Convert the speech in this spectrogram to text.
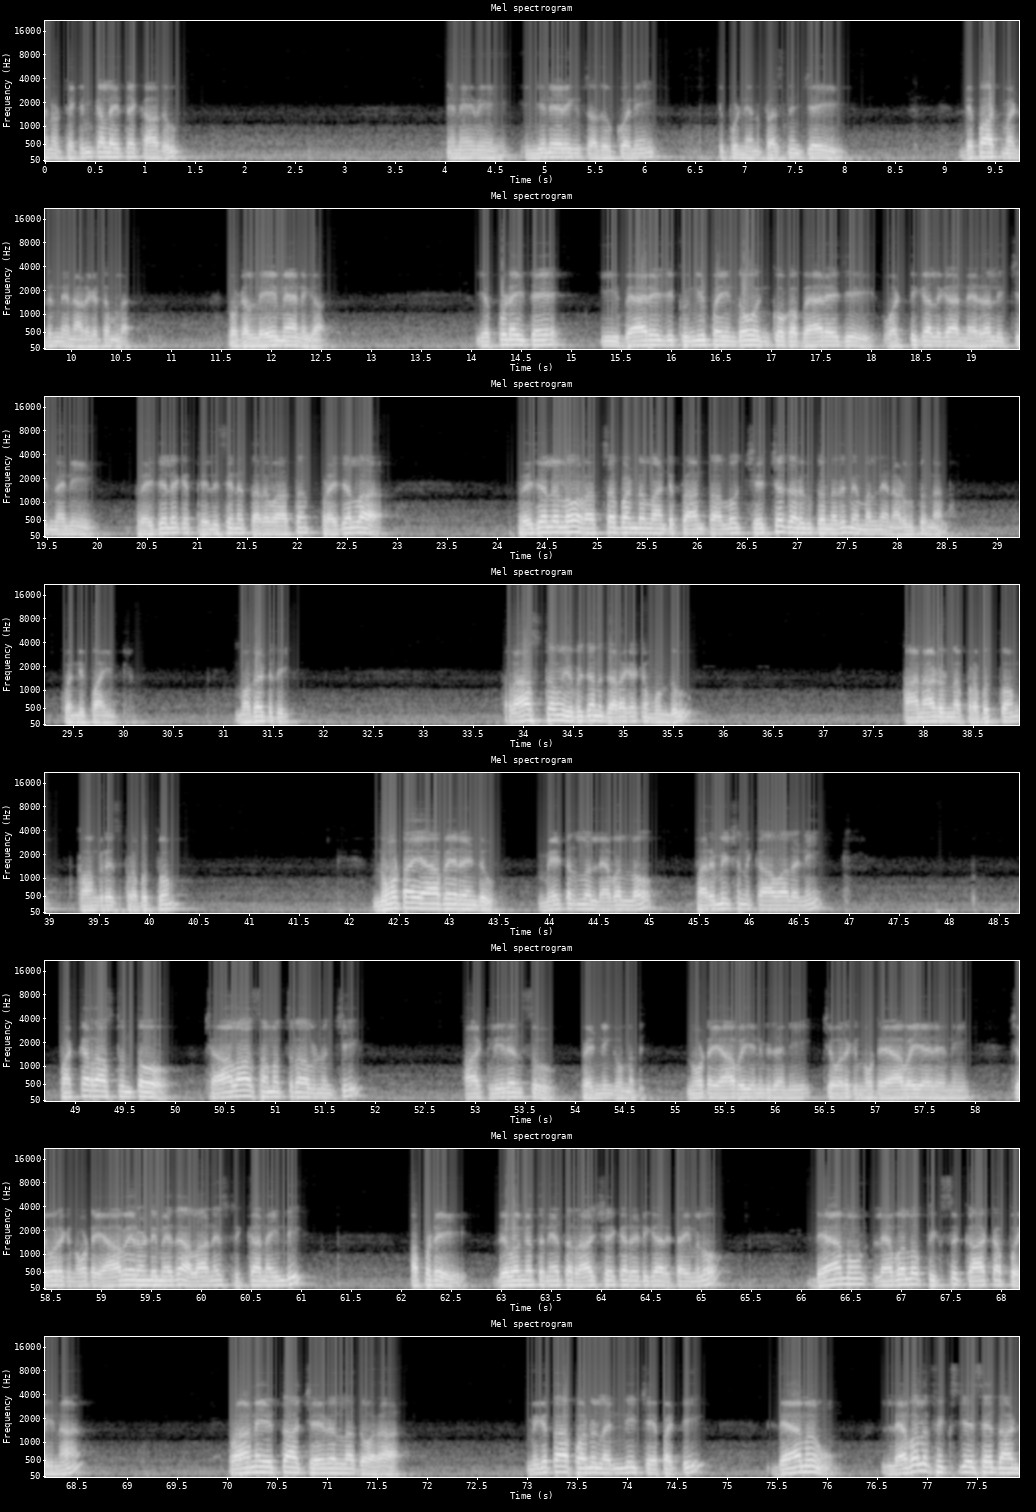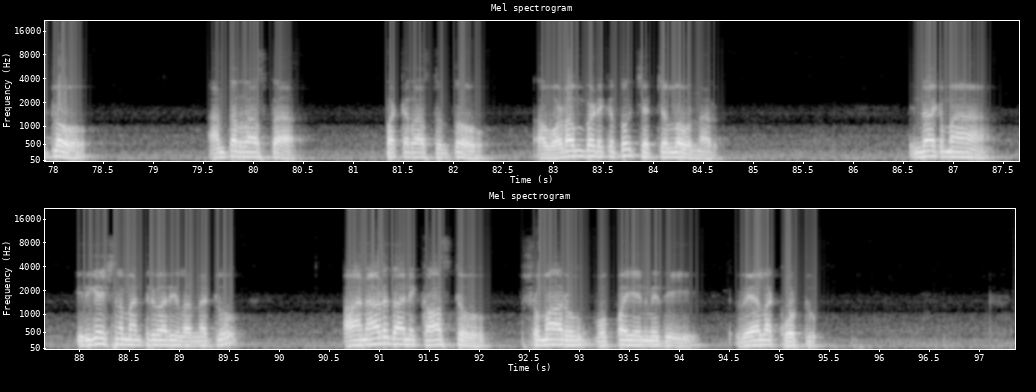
నేను టెక్నికల్ అయితే కాదు. నేనేమి ఇంజనీరింగ్ చదువుకొని ఇప్పుడు నేను ప్రశ్నించే డిపార్ట్మెంట్ని నేను అడగటంలా. ఒక లేమ్యాన్గా ఎప్పుడైతే ఈ బ్యారేజీ కుంగిపోయిందో ఇంకొక బ్యారేజీ వర్టికల్గా నెర్రలిచ్చిందని ప్రజలకు తెలిసిన తర్వాత ప్రజల ప్రజలలో రచ్చబండ లాంటి ప్రాంతాల్లో చర్చ జరుగుతున్నది మిమ్మల్ని నేను అడుగుతున్నాను. కొన్ని పాయింట్లు. మొదటిది రాష్ట్రం విభజన జరగక ముందు ఆనాడున్న ప్రభుత్వం కాంగ్రెస్ ప్రభుత్వం నూట యాభై రెండు మీటర్ల లెవెల్లో పర్మిషన్ కావాలని పక్క రాష్ట్రంతో చాలా సంవత్సరాల నుంచి ఆ క్లియరెన్స్ పెండింగ్ ఉన్నది. నూట యాభై ఎనిమిది అని చివరికి నూట యాభై ఆరు అని చివరికి నూట యాభై రెండు మీద అలానే స్ట్రిక్కాన్ అయింది అప్పటి దివంగత నేత రాజశేఖర రెడ్డి గారి టైంలో డ్యాము లెవెల్ ఫిక్స్ కాకపోయినా ప్రాణయిత చేవెళ్ళ ద్వారా మిగతా పనులన్నీ చేపట్టి డ్యాము లెవెల్ ఫిక్స్ చేసే దాంట్లో అంతర్రాష్ట్ర పక్క రాష్ట్రంతో ఆ ఒడంబడికతో చర్చల్లో ఉన్నారు. ఇందాక మా ఇరిగేషన్ మంత్రి వారిలు అన్నట్లు ఆనాడు దాని కాస్ట్ సుమారు ముప్పై ఎనిమిది వేల కోట్లు.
